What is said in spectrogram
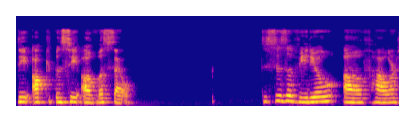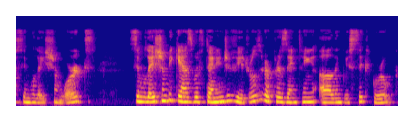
the occupancy of a cell. This is a video of how our simulation works. Simulation begins with 10 individuals representing a linguistic group,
